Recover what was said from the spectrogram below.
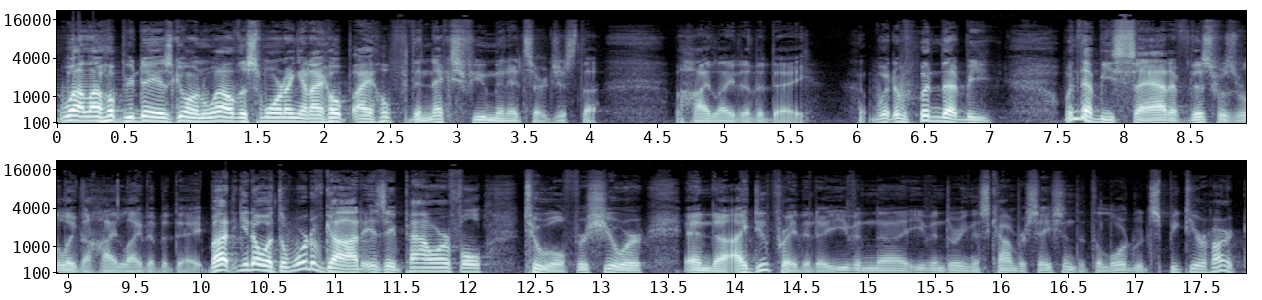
Well, I hope your day is going well this morning, and I hope I hope the next few minutes are just the, the highlight of the day. Wouldn't that be wouldn't that be sad if this was really the highlight of the day? But you know what? The Word of God is a powerful tool for sure, and uh, I do pray that uh, even uh, even during this conversation, that the Lord would speak to your heart.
